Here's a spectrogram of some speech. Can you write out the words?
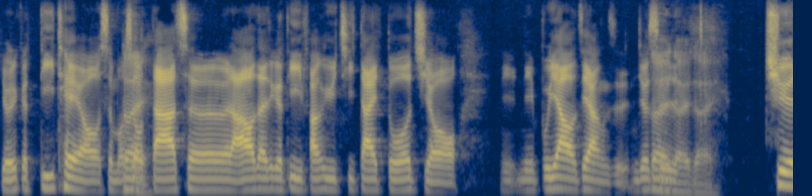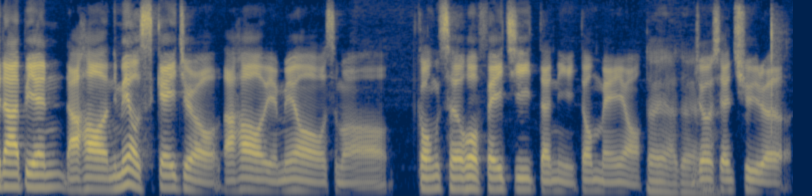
有一个 detail，什么时候搭车，然后在这个地方预计待多久。你你不要这样子，你就是对对对，去那边，然后你没有 schedule，然后也没有什么公车或飞机等你都没有。对啊对，你就先去了。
